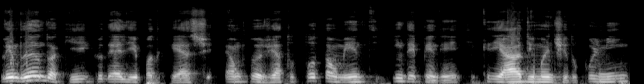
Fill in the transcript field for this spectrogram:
Lembrando aqui que o DLI Podcast é um projeto totalmente independente, criado e mantido por mim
